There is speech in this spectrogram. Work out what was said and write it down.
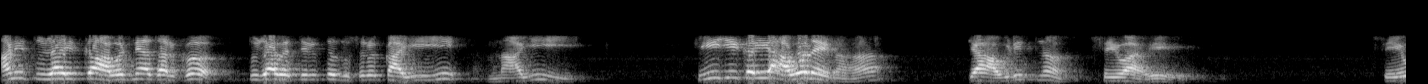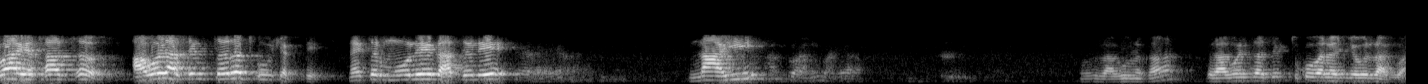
आणि तुझ्या इतकं आवडण्यासारखं तुझ्या व्यतिरिक्त दुसरं काही नाही. ही जी काही आवड आहे ना त्या आवडीतनं सेवा आहे. सेवा यथार्थ आवड असेल तरच होऊ शकते. नाहीतर मोले घातले नाही. रागवू नका. रागवायचं असेल चुकोबारांच्यावर रागवा.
